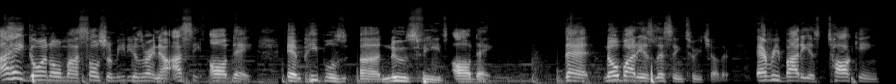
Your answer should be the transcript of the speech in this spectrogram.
I hate going on my social medias right now. I see all day in people's uh, news feeds all day that nobody is listening to each other. Everybody is talking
